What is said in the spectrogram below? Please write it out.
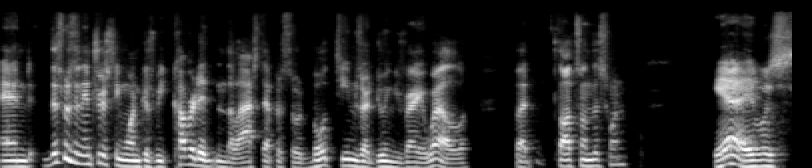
And this was an interesting one because we covered it in the last episode. Both teams are doing very well. But thoughts on this one? Yeah, it was.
